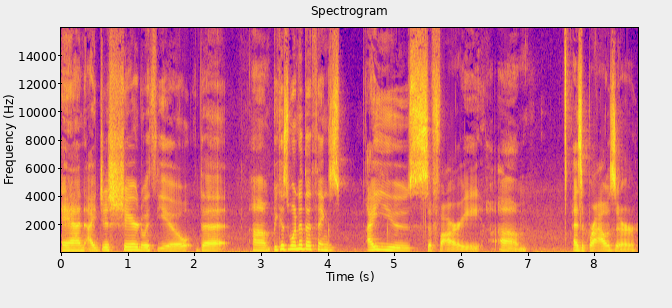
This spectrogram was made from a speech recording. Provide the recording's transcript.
and I just shared with you that um, because one of the things I use Safari um, as a browser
